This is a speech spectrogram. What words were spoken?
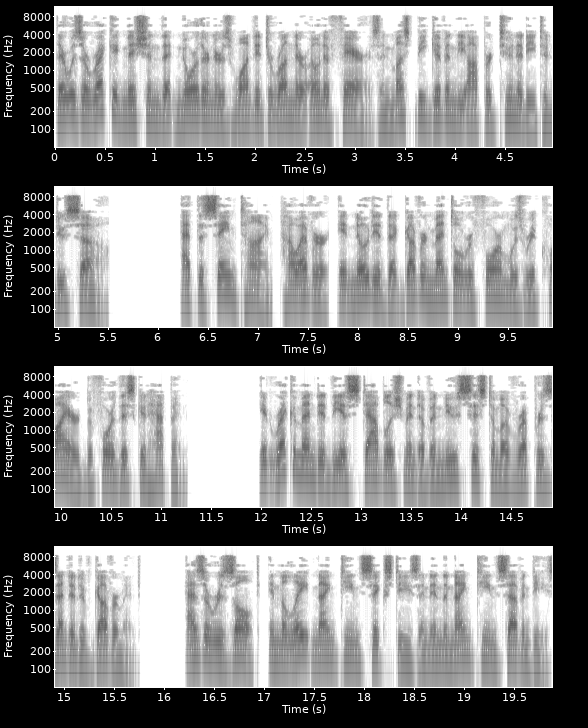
There was a recognition that Northerners wanted to run their own affairs and must be given the opportunity to do so. At the same time, however, it noted that governmental reform was required before this could happen. It recommended the establishment of a new system of representative government. As a result, in the late 1960s and in the 1970s,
